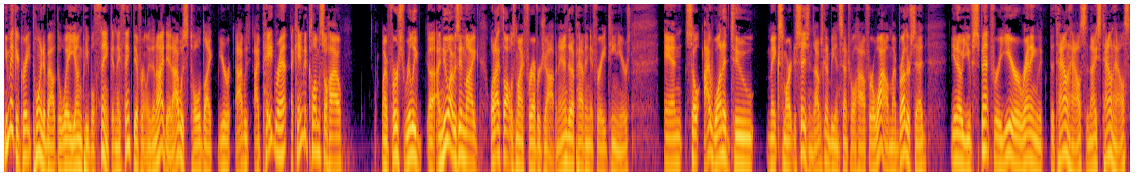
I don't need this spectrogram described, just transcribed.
You make a great point about the way young people think, and they think differently than I did. I was told like you're, I was, I paid rent. I came to Columbus, Ohio my first really, uh, I knew I was in my, what I thought was my forever job, and I ended up having it for 18 years. And so I wanted to make smart decisions. I was going to be in Central Ohio for a while. My brother said, you know, you've spent for a year renting the, the townhouse, the nice townhouse,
